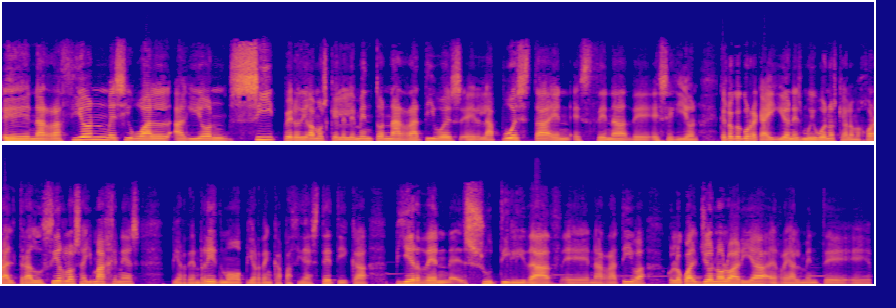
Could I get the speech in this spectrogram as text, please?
Eh, narración es igual a guion, sí, pero digamos que el elemento narrativo es eh, la puesta en escena de ese guion. ¿Qué es lo que ocurre? Que hay guiones muy buenos que a lo mejor al traducirlos a imágenes pierden ritmo, pierden capacidad estética, pierden eh, sutilidad narrativa, con lo cual yo no lo haría realmente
